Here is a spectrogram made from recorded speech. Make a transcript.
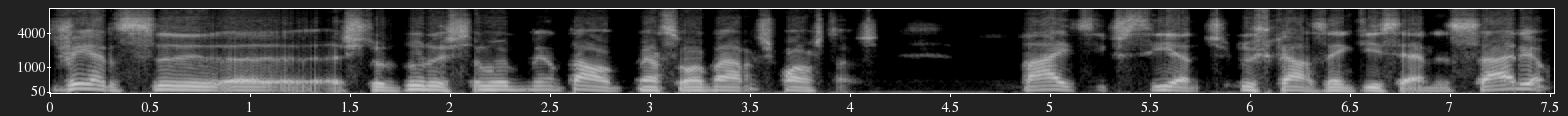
ver se uh, as estruturas de saúde mental começam a dar respostas mais eficientes nos casos em que isso é necessário,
